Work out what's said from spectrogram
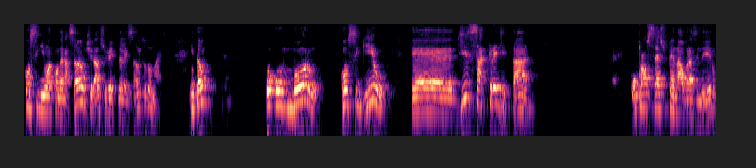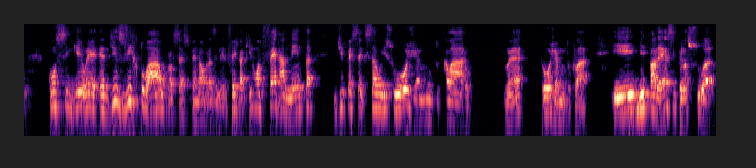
conseguir uma condenação, tirar o sujeito da eleição e tudo mais. Então, o, o Moro conseguiu é, desacreditar o processo penal brasileiro, conseguiu é, é, desvirtuar o processo penal brasileiro, fez daquilo uma ferramenta de perseguição. Isso hoje é muito claro, não é? Hoje é muito claro. E me parece, pela sua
